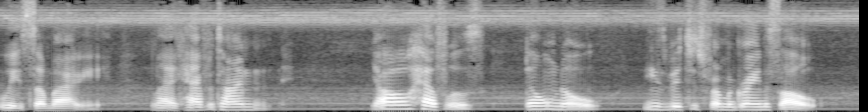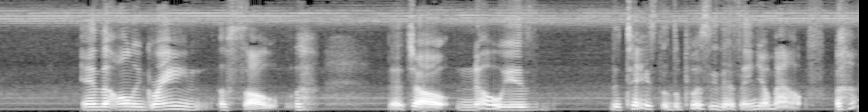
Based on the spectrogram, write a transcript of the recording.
with somebody? Like half the time, y'all heifers don't know these bitches from a grain of salt. And the only grain of salt that y'all know is the taste of the pussy that's in your mouth.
